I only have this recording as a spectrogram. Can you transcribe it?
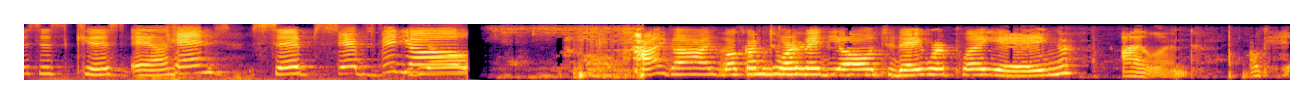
This is Kiss and Ken's Sibs. Sib's video. Hi guys, welcome to our video. Today we're playing Island. Okay,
